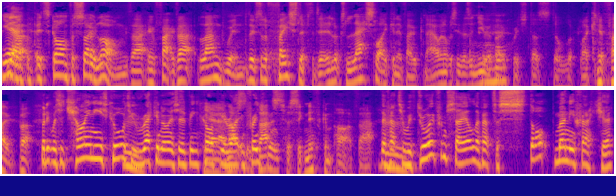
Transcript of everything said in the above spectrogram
Yeah. Yeah. But it's gone on for so long that, in fact, that Landwind, they've sort of facelifted it. It looks less like an Evoque now, and obviously there's a new Mm-hmm. Evoque which does still look like an Evoque. But But it was a Chinese court who recognised there had been Hmm. yeah, copyright that's, infringement. that's the significant part of that. They've had to withdraw it from sale, they've had to stop manufacture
